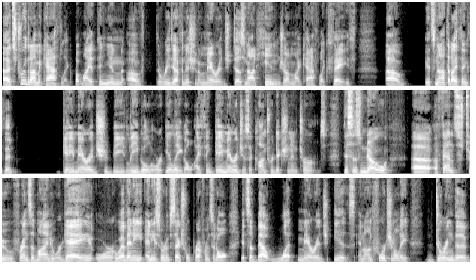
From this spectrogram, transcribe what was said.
Uh, it's true that I'm a Catholic, but my opinion of the redefinition of marriage does not hinge on my Catholic faith. Uh, it's not that I think that gay marriage should be legal or illegal. I think gay marriage is a contradiction in terms. This is no uh, offense to friends of mine who are gay or who have any any sort of sexual preference at all. It's about what marriage is. And unfortunately, during the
